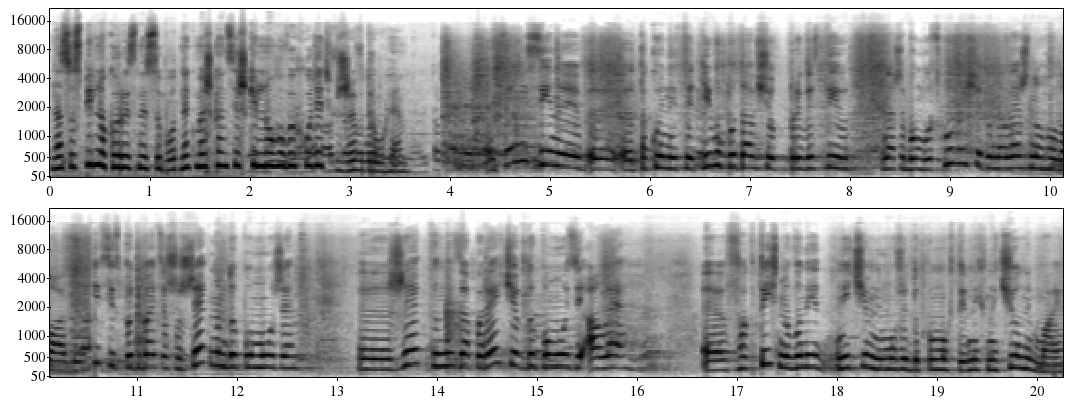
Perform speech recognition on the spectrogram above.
На суспільно корисний суботник мешканці шкільного виходять вже вдруге. Це мій син е, е, таку ініціативу подав, щоб привести наше бомбосховище до належного ладу. І всі сподіваються, що ЖЕК нам допоможе. Е, ЖЕК не заперечує в допомозі, але фактично вони нічим не можуть допомогти, в них нічого немає.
